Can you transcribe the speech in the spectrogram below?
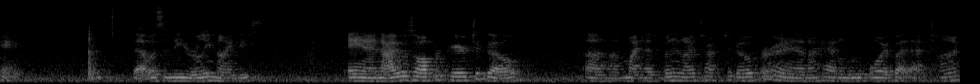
came. That was in the early nineties. And I was all prepared to go. Uh, my husband and I talked it over and I had a little boy by that time.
